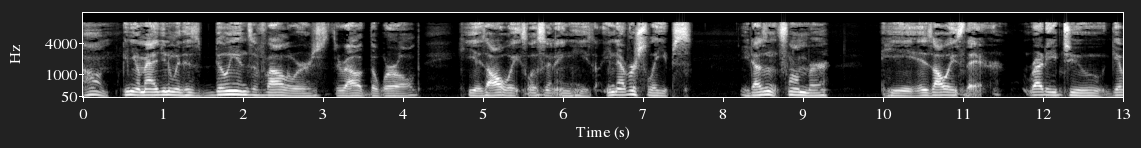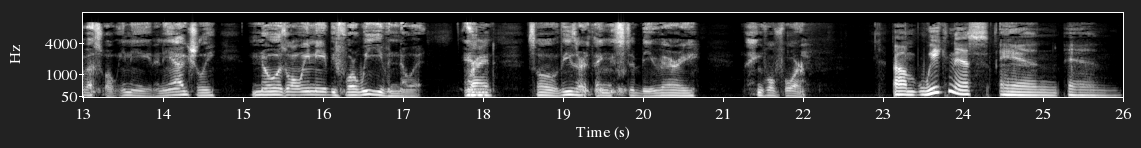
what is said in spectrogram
Um, can you imagine with his billions of followers throughout the world? He is always listening. He's, he never sleeps. He doesn't slumber. He is always there, ready to give us what we need. And he actually knows what we need before we even know it. And Right. So these are things to be very thankful for. Um, weakness and and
